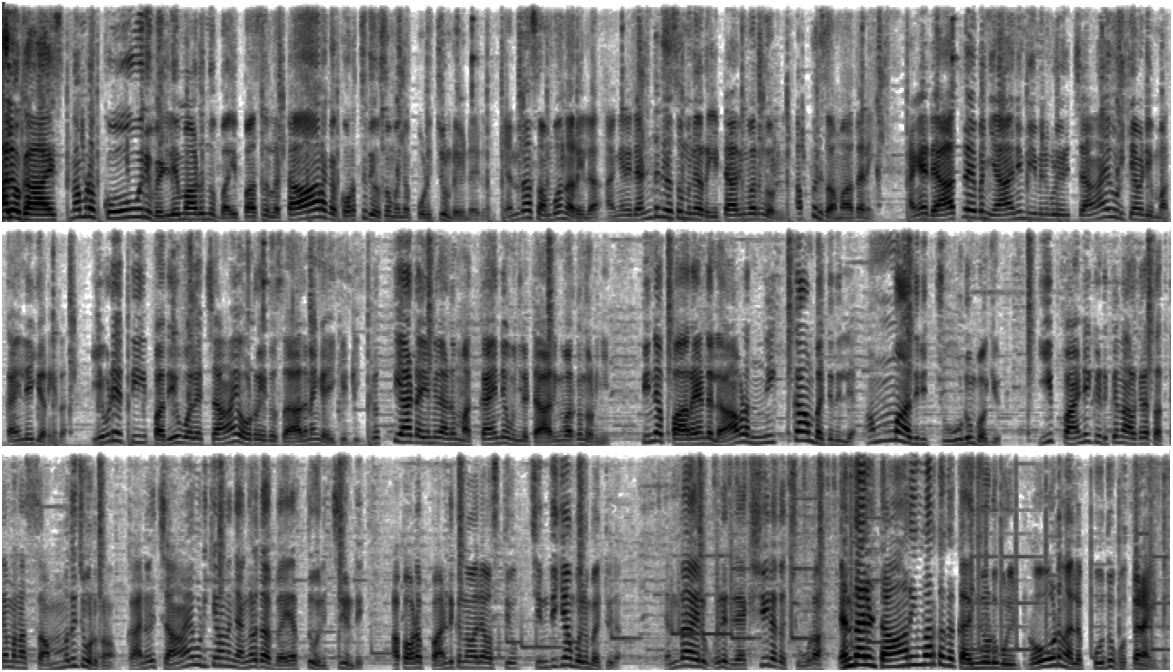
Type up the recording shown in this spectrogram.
Hello guys നമ്മുടെ കോവൂര് വെള്ളിമാടുന്ന് ബൈപ്പാസുള്ള ടാറൊക്കെ കുറച്ച് ദിവസം മുന്നേ പൊളിച്ചുകൊണ്ടുണ്ടായിരുന്നു എന്താ സംഭവം എന്നറിയില്ല. അങ്ങനെ രണ്ട് ദിവസം മുന്നേ റീടാറിംഗ് വർക്ക് തുടങ്ങി. അപ്പോൾ ഒരു സമാധാനമായി അങ്ങനെ രാത്രി ആയപ്പോൾ ഞാനും ഭീമനും കൂടി ഒരു ചായ കുടിക്കാൻ വേണ്ടി മക്കാനിലേക്ക് ഇറങ്ങിയത്. ഇവിടെ എത്തി പതിവ് പോലെ ചായ ഓർഡർ ചെയ്ത് സാധനം കൈ കിട്ടി. കൃത്യ ആ ടൈമിലാണ് മക്കാന്റെ മുന്നിൽ ടാറിംഗ് വർക്കും തുടങ്ങി. പിന്നെ പറയണ്ടല്ലോ അവിടെ നിൽക്കാൻ പറ്റുന്നില്ല. അമ്മ അതിരി ചൂടും പോക്കും ഈ പണി കിടക്കുന്ന ആൾക്കാരെ സത്യം പറഞ്ഞാൽ സമ്മതിച്ചു കൊടുക്കണം. കാരണം ഒരു ചായ കുടിക്കാൻ വന്ന ഞങ്ങളിതാ വേർത്ത് ഒലിച്ചിട്ടുണ്ട്. അപ്പോൾ അവിടെ പണിയെടുക്കുന്ന പോലെ അവസ്ഥയോ? ചിന്തിക്കാൻ പോലും പറ്റൂല. എന്തായാലും ഒരു രക്ഷയില്ലാത്ത ചൂടാ. എന്തായാലും ടാറിംഗ് വർക്കൊക്കെ കഴിഞ്ഞതോട് കൂടി റോഡ് നല്ല പുതുപുത്തനായിട്ട്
